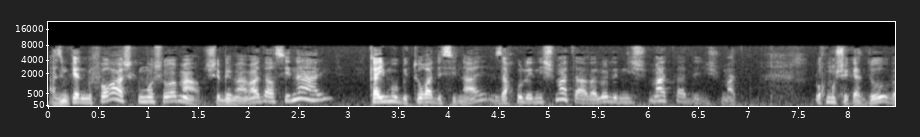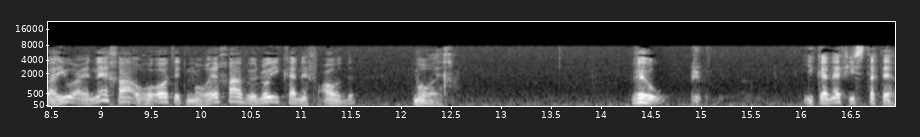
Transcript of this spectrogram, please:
אז אם כן מפורש, כמו שהוא אמר, שבמעמד הר סיני, קיימו בתורה דסיני, זכו לנשמתה, אבל לא לנשמתה דנשמתה. וכמו שכתוב, והיו עיניך רואות את מוריך, ולא ייכנף עוד מוריך. והוא, ייכנף יסתתר,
